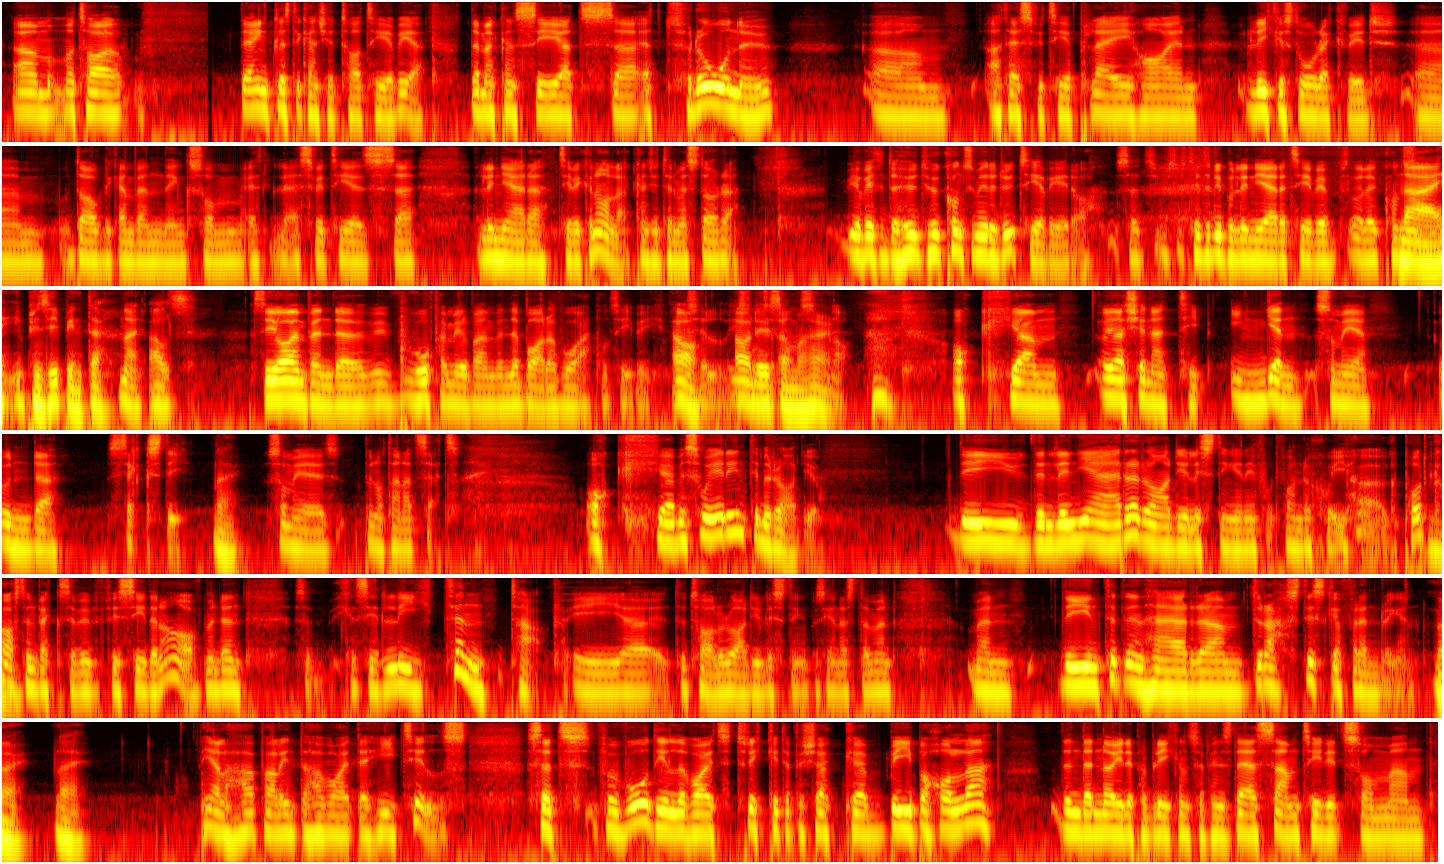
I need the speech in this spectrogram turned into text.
um, man tar, det enklaste kanske är att ta TV. Där man kan se att, uh, jag tror nu um, att SVT Play har en lika stor räckvidd um, daglig användning som SVTs uh, linjära TV-kanaler, kanske till och med större. Jag vet inte, hur, hur konsumerar du TV idag? Så tittar du på linjära TV? Eller konsum- Nej, i princip inte. Nej. Alls. Så jag använder, vår familj använder bara vår Apple TV. Ja, till, ja, det är samma här. Ja. Och, um, och jag känner typ ingen som är under 60. Nej. Som är på något annat sätt. Och, men så är det inte med radio. Det är ju, den linjära radiolyssningen är fortfarande skyhög. Podcasten Mm. växer vid, vid sidan av, men den, vi kan se en liten tapp i uh, total radiolyssning på senaste, men, men det är inte den här um, drastiska förändringen Nej, nej. I alla fall inte har varit det hittills. Så att för vår del har det varit tricket att försöka bibehålla den där nöjda publiken som finns där samtidigt som man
